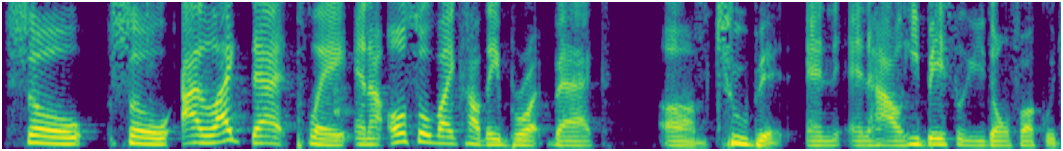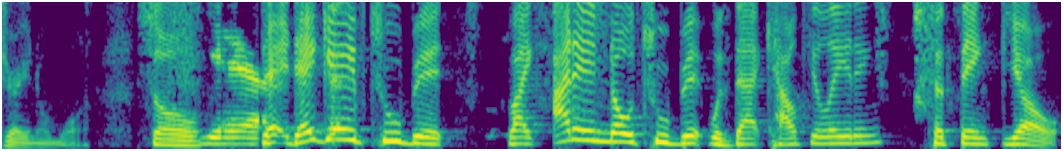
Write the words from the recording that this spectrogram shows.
So so I like that play, and I also like how they brought back um two bit and and how he basically don't fuck with Dre no more. So Yeah. they, they gave two bit like I didn't know two bit was that calculating to think, yo,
